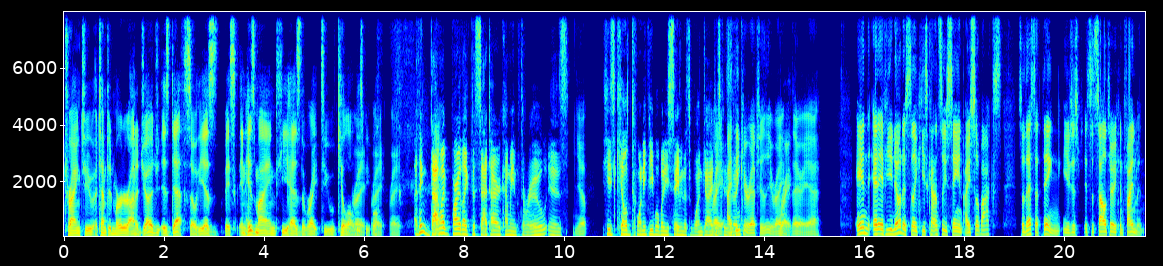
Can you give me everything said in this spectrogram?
trying to attempted murder on a judge is death. So he has basically in his mind he has the right to kill all these people. right, right. I think that Yeah. might be part of like the satire coming through is Yep. he's killed twenty people, but he's saving this one guy just right. because. I think you're absolutely right, Right. there. Yeah. And and if you notice, like he's constantly saying isobox, so that's the thing. You just it's a solitary confinement.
